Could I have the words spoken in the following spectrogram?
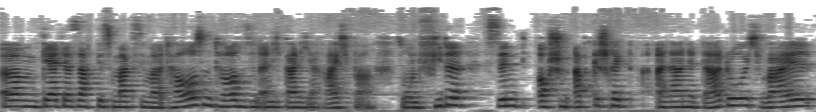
ähm, Gerd ja sagt, bis maximal 1000. 1000 sind eigentlich gar nicht erreichbar. So und viele sind auch schon abgeschreckt alleine dadurch, weil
